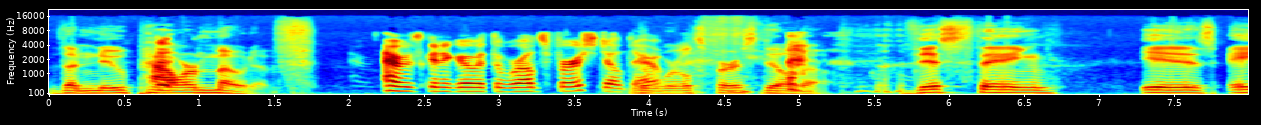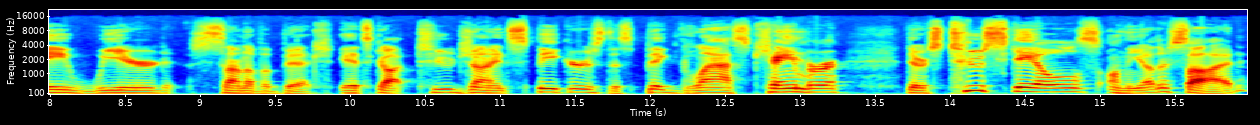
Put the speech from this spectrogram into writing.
the new power motive I was going to go with the world's first dildo. the world's first dildo. this thing is a weird son of a bitch. It's got two giant speakers, this big glass chamber. There's two scales on the other side.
